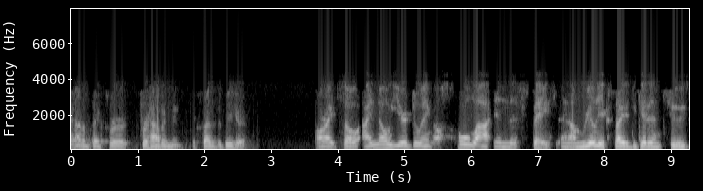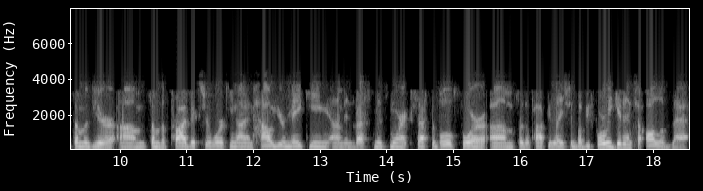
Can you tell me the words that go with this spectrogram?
Adam, thanks for, for having me. Excited to be here. All right, so I know you're doing a whole lot in this space, and I'm really excited to get into some of your um, some of the projects you're working on and how you're making um, investments more accessible for um, for the population. But before we get into all of that,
